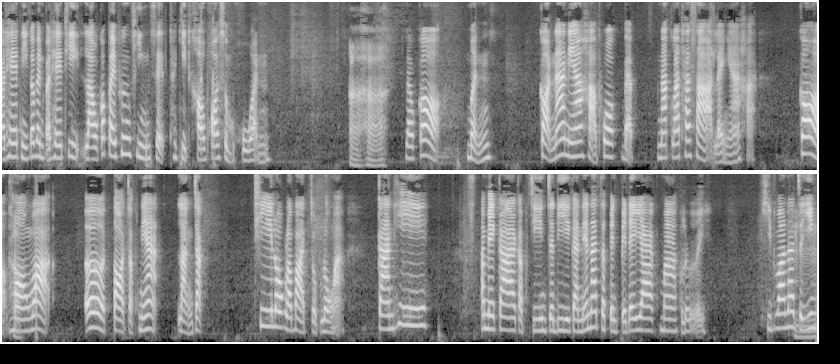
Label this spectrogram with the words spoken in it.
ประเทศนี้ก็เป็นประเทศที่เราก็ไปพึ่งพิงเศรษฐกิจเขาพอสมควรอ่าฮะแล้วก็เหมือนก่อนหน้านี้ค่ะ พวกแบบนักรัฐศาสตร์อะไรเงี้ยค่ะ ก็มองว่า เออต่อจากเนี้ยหลังจาก ที่โรคระบาดจบลงอะ การที่อเมริกากับจีนจะดีกันเนี่ยน่าจะเป็นไปได้ยากมากเลย คิดว่าน่าจะยิ่ง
